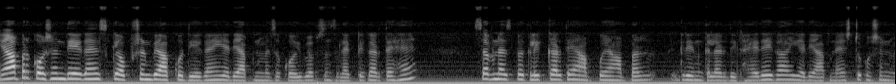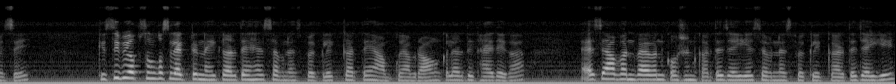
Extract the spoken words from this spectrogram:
यहाँ पर क्वेश्चन दिए गए हैं, इसके ऑप्शन भी आपको दिए गए हैं, यदि आप इनमें से कोई भी ऑप्शन सेलेक्ट करते हैं। सब नेक्स्ट पर क्लिक करते हैं, आपको यहाँ पर ग्रीन कलर दिखाई देगा। यदि आप नेक्स्ट क्वेश्चन में से किसी भी ऑप्शन को सिलेक्ट नहीं करते हैं, सब नेक्स्ट पर क्लिक करते हैं, आपको यहाँ ब्राउन कलर दिखाई देगा। ऐसे आप वन बाय वन क्वेश्चन करते जाइए सेवन नेक्स्ट पर क्लिक करते जाइए।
